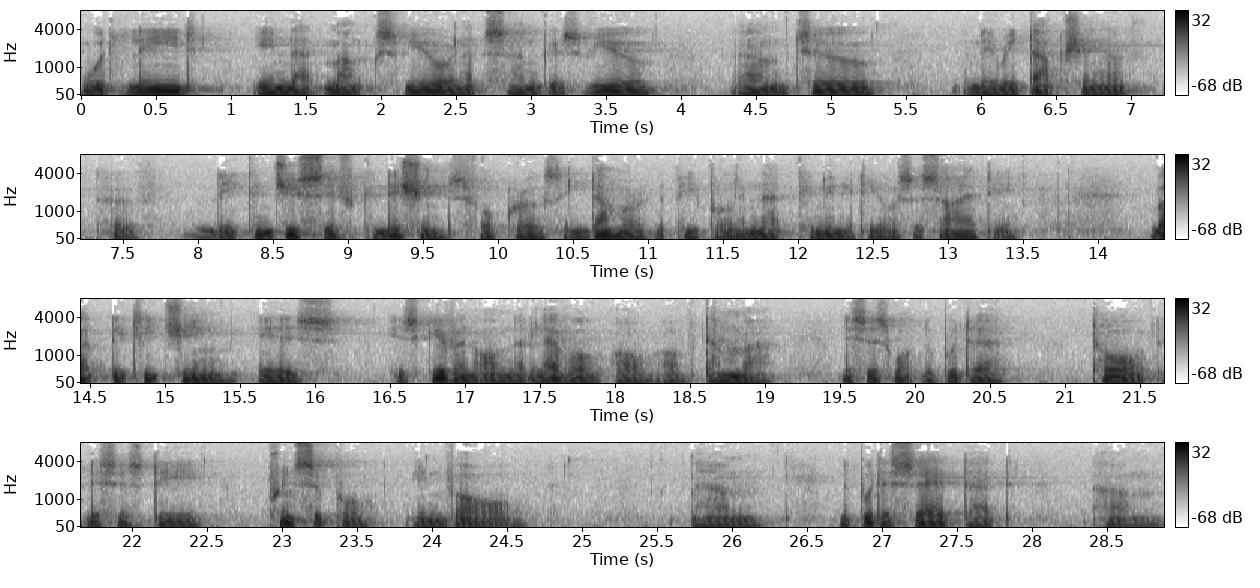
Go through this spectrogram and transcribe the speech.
would lead in that monk's view or in that sangha's view um, to the reduction of, of the conducive conditions for growth in Dhamma of the people in that community or society. But the teaching is is given on the level of, of Dhamma. This is what the Buddha taught. This is the principle involved. Um, the Buddha said that um,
